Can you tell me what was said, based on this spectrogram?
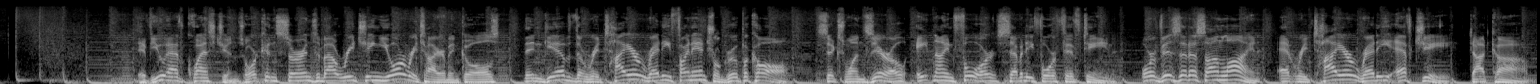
If you have questions or concerns about reaching your retirement goals, then give the Retire Ready Financial Group a call, 610 894 7415, or visit us online at retirereadyfg.com.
